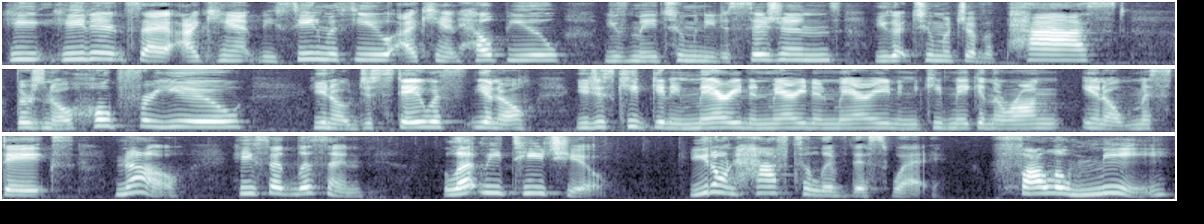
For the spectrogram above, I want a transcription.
He he didn't say I can't be seen with you, I can't help you. You've made too many decisions, you got too much of a past. There's no hope for you. You know, just stay with, you know, you just keep getting married and married and married and you keep making the wrong, you know, mistakes. No. He said, "Listen, let me teach you. You don't have to live this way. Follow me."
